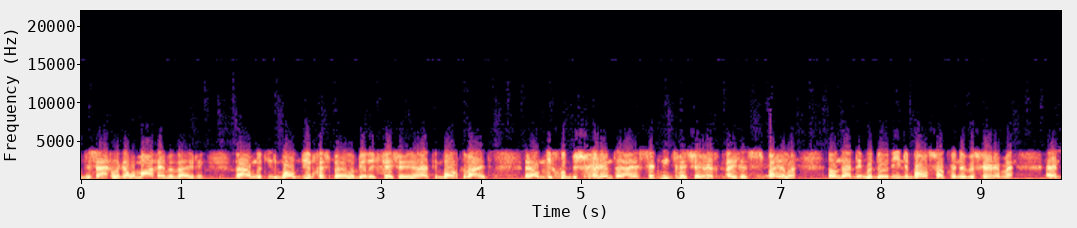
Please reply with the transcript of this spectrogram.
Er is eigenlijk helemaal geen beweging. Daarom moet hij de bal diep gaan spelen. Billy Visser, hij raakt die bal kwijt. En ook niet goed beschermd. Hij zit niet met zijn rug tegen zijn speler. Hij, waardoor hij de bal zou kunnen beschermen. En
